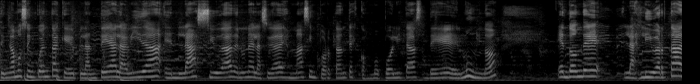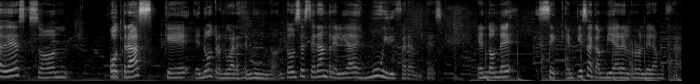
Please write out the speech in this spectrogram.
tengamos en cuenta que plantea la vida en la ciudad, en una de las ciudades más importantes cosmopolitas del mundo, en donde las libertades son otras que en otros lugares del mundo. Entonces eran realidades muy diferentes, en donde se empieza a cambiar el rol de la mujer.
